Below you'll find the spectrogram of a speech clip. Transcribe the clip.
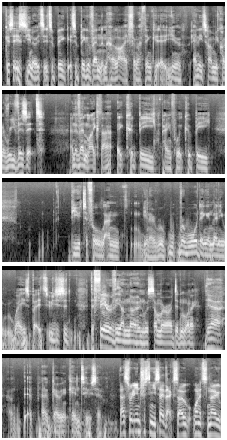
Because mm. it's you know it's it's a big it's a big event in her life, and I think uh, you know anytime you kind of revisit an event like that, it could be painful. It could be beautiful and you know re- rewarding in many ways. But it's it just the fear of the unknown was somewhere I didn't want to yeah uh, uh, go get into. So that's really interesting you say that because I wanted to know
